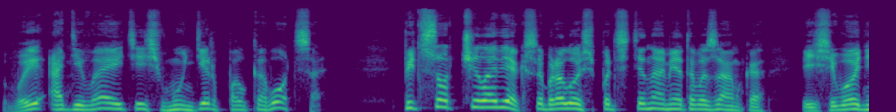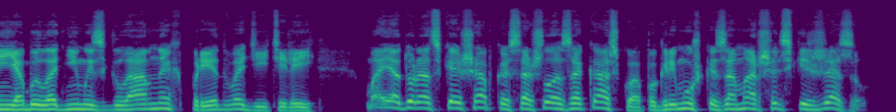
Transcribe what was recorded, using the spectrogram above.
вы одеваетесь в мундир полководца. Пятьсот человек собралось под стенами этого замка, и сегодня я был одним из главных предводителей. Моя дурацкая шапка сошла за каску, а погремушка за маршальский жезл.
